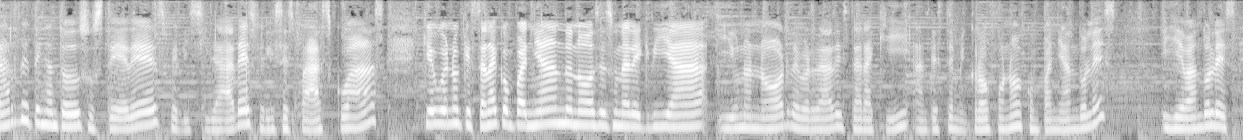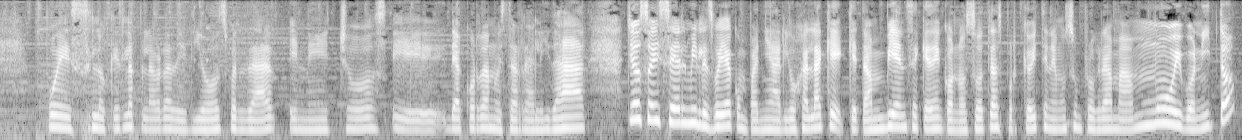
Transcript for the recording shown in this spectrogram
tarde tengan todos ustedes. Felicidades, felices Pascuas. Qué bueno que están acompañándonos. Es una alegría y un honor de verdad estar aquí ante este micrófono acompañándoles y llevándoles pues lo que es la palabra de Dios, ¿verdad? En hechos, eh, de acuerdo a nuestra realidad. Yo soy Selmi, les voy a acompañar y ojalá que, que también se queden con nosotras porque hoy tenemos un programa muy bonito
